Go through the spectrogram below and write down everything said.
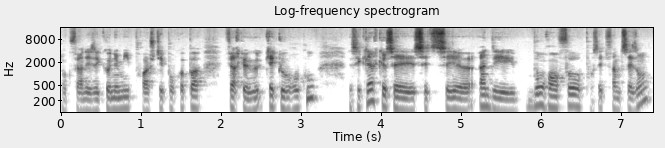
donc faire des économies pour acheter, pourquoi pas, faire quelques gros coups. C'est clair que c'est euh, un des bons renforts pour cette fin de saison.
